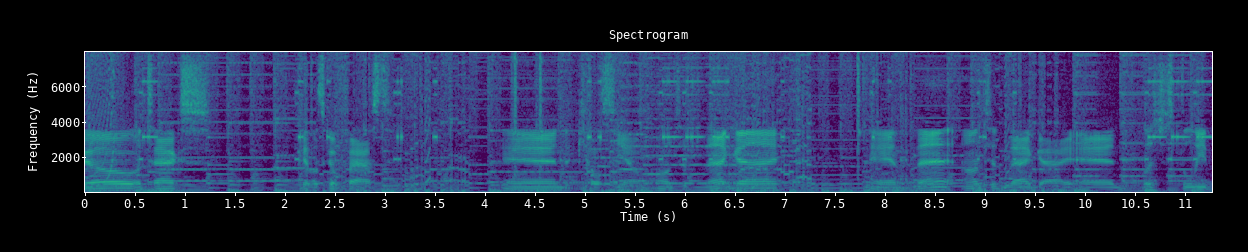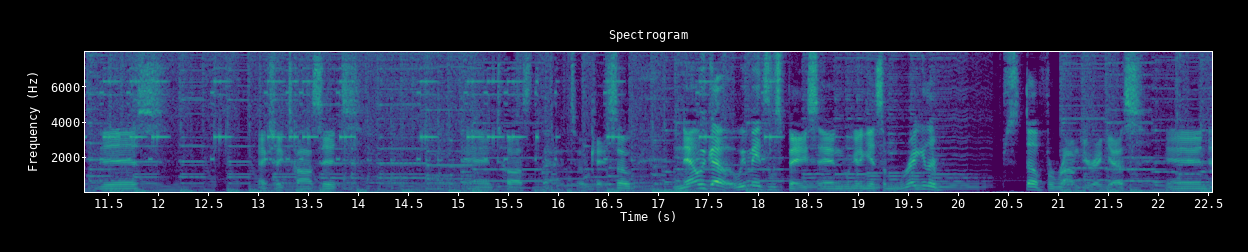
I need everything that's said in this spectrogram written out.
Go. Attacks. Okay, let's go fast. And calcium onto that guy. And that onto that guy. And let's just delete this. Actually, toss it. And toss that. Okay, so now we got we made some space, and we're gonna get some regular stuff around here, I guess. And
